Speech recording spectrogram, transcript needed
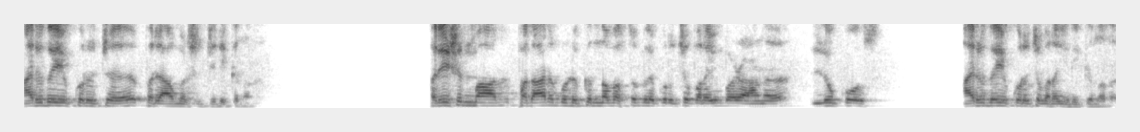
അരുതയെക്കുറിച്ച് പരാമർശിച്ചിരിക്കുന്നത്. പരീക്ഷന്മാർ പതാരം കൊടുക്കുന്ന വസ്തുക്കളെക്കുറിച്ച് പറയുമ്പോഴാണ് ലൂക്കോസ് അരുതയെക്കുറിച്ച് പറഞ്ഞിരിക്കുന്നത്.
